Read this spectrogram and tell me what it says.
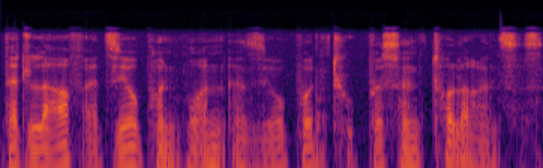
that laugh at 0.1 and 0.2% tolerances.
